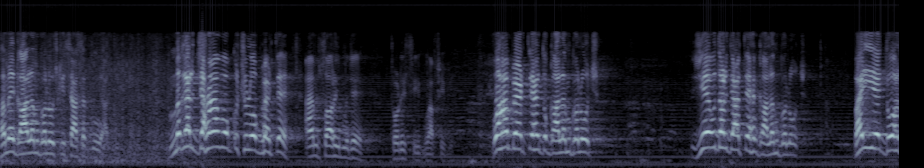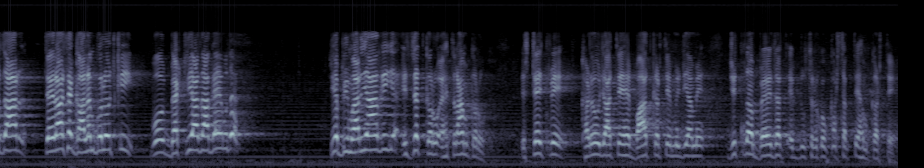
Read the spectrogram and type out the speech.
हमें गालम गलोच की सियासत नहीं आती। मगर जहाँ वो कुछ लोग बैठते हैं आई एम सॉरी मुझे थोड़ी सी माफ़ी भी। वहाँ बैठते हैं तो गालम गलोच। ये उधर जाते हैं गालम गलोच। भाई, ये 2013 से गालम गलोच की वो बैक्टीरिया आ गए उधर? ये बीमारियाँ आ गई है, इज़्ज़त करो, एहतराम करो। स्टेज पे खड़े हो जाते हैं, बात करते हैं मीडिया में, जितना बेइज्जत एक दूसरे को कर सकते हम करते हैं।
